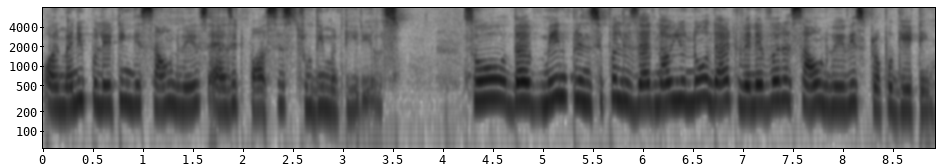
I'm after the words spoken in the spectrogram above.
or manipulating the sound waves as it passes through the materials. So, the main principle is that now you know that whenever a sound wave is propagating,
